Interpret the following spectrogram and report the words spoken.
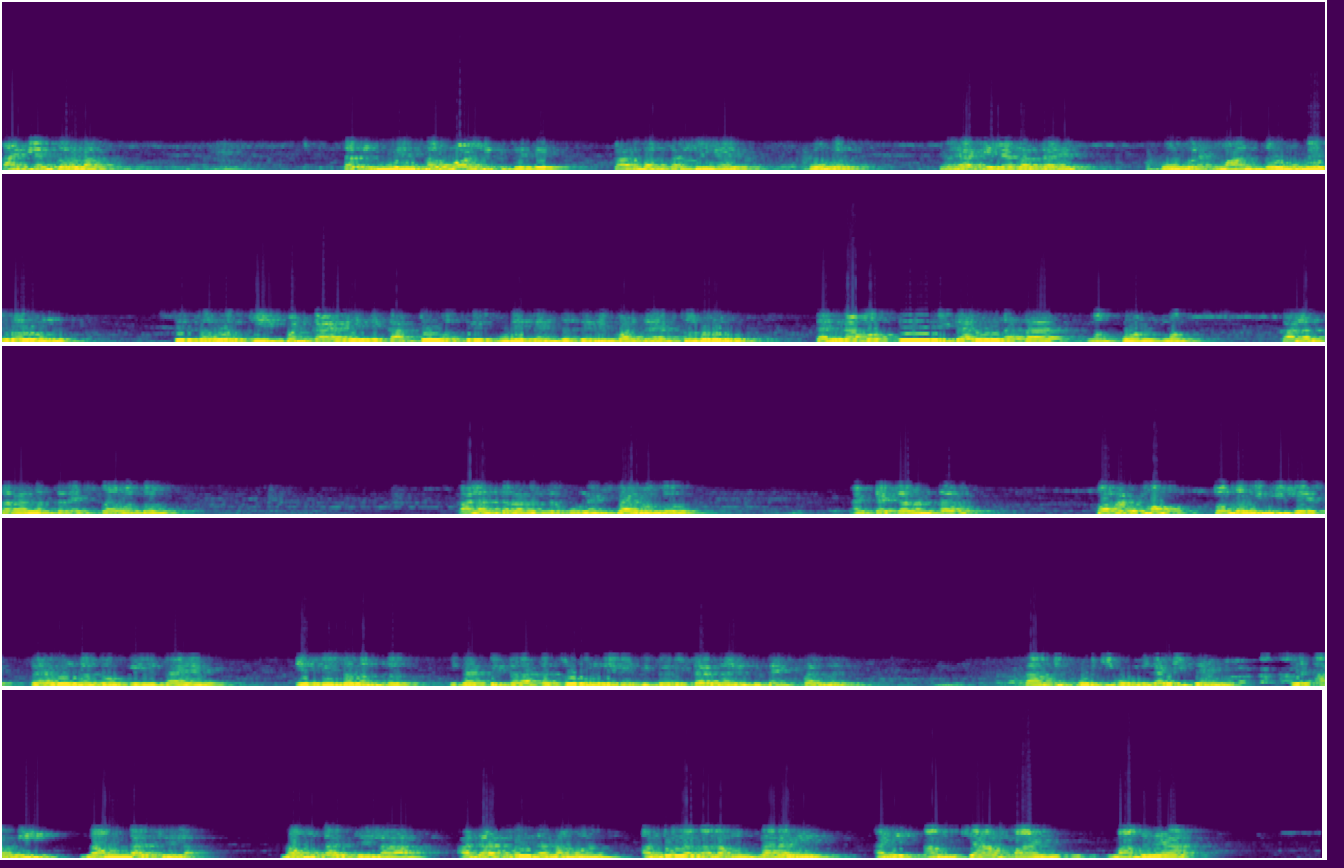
काय क्लेम करणार? तर हे सर्व असे तिथे ते कारभार चाललेले आहेत. बोगस तया केल्या जात आहेत. बोगस माणसं उभे करून ते सर्व जे पण काय आहे ते कागदोपत्री पुढे त्यांचं ते रेकॉर्ड तयार करून त्यांना मग ते रिटायर होऊन जातात. मग कोण मग कालांतरानंतर एक्सपायर होतं. कालांतरानंतर कोण एक्सपायर होतं. आणि त्याच्यानंतर परत मग तो नवीन विषय तयार होऊन जातो की साहेब एक रिझन असतं. की काय ते तर आता सोडून गेले. तिथे रिटायर झाले. तिथे एक्सपायर झाले. आता आमची पुढची भूमिका हीच आहे की आम्ही नऊ तारखेला नऊ तारखेला आझाद मैदानावर आंदोलनाला बसणार आहे आणि आमच्या मान मागण्या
